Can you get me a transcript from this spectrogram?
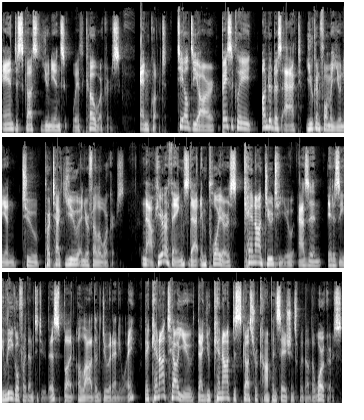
and discuss unions with coworkers. End quote. TLDR, basically, under this act, you can form a union to protect you and your fellow workers. Now, here are things that employers cannot do to you, as in it is illegal for them to do this, but allow them to do it anyway. They cannot tell you that you cannot discuss your compensations with other workers,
